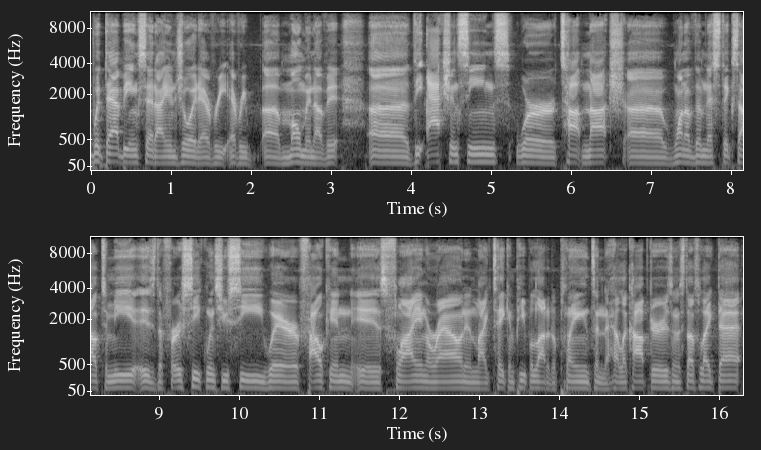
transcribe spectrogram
with that being said, I enjoyed every every uh, moment of it. Uh, the action scenes were top notch. Uh, one of them that sticks out to me is the first sequence you see where Falcon is flying around and like taking people out of the planes and the helicopters and stuff like that,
